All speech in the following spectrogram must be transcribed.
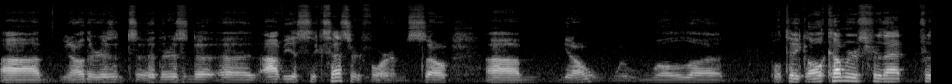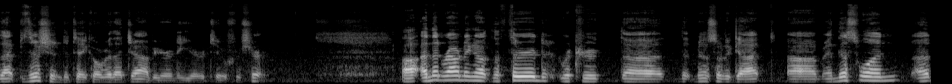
Uh, you know, there isn't uh, there isn't a, a, obvious successor for him. So, um, you know, we'll uh, we'll take all comers for that for that position to take over that job here in a year or two for sure. Uh, and then rounding out the third recruit uh, that Minnesota got, um, and this one uh,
